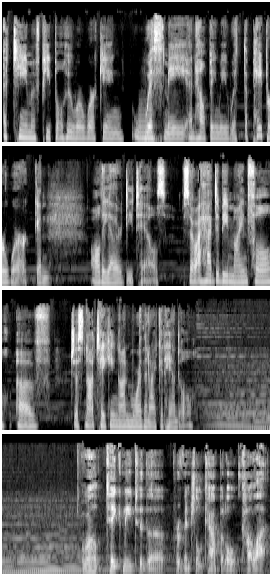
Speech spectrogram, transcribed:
a team of people who were working with me and helping me with the paperwork and all the other details. So I had to be mindful of just not taking on more than I could handle. Well, take me to the provincial capital, Kalat.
